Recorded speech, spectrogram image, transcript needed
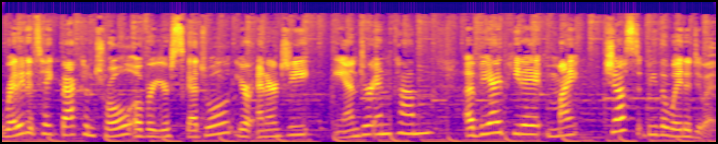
Ready to take back control over your schedule, your energy, and your income? A VIP day might just be the way to do it.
